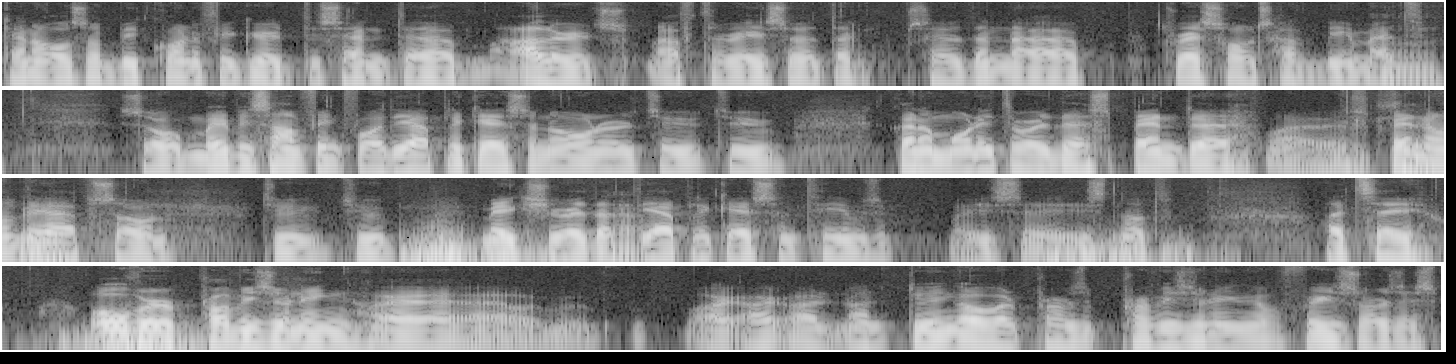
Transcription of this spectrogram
can also be configured to send alerts after a certain thresholds have been met. So maybe something for the application owner to kind of monitor the spend uh, uh, on the app zone to make sure that the application team is not, let's say, over-provisioning or uh, not doing over-provisioning of resources.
